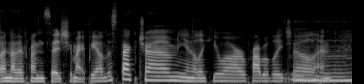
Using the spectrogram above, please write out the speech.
Another friend said she might be on the spectrum, you know, like you are, probably, Jill. And mm-hmm.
